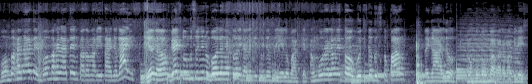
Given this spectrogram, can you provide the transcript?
bombahan natin, bombahan natin para makita nyo, guys! Yan o. Guys, kung gusto nyo ng bola na to, ilalagay ko dyan sa yellow basket. Ang mura lang nito, goods na goods to pang regalo. Ang bubomba para mabilis.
